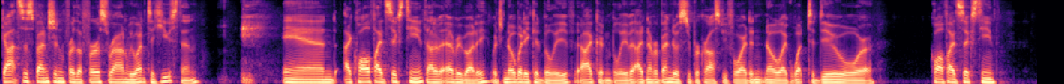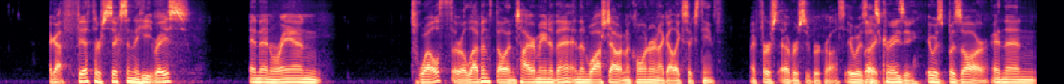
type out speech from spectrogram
Got suspension for the first round. We went to Houston and I qualified 16th out of everybody, which nobody could believe. I couldn't believe it. I'd never been to a supercross before. I didn't know like what to do or qualified 16th. I got fifth or sixth in the heat race and then ran 12th or 11th the entire main event and then washed out in a corner and I got like 16th. My first ever supercross. It was That's like crazy. it was bizarre. And then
